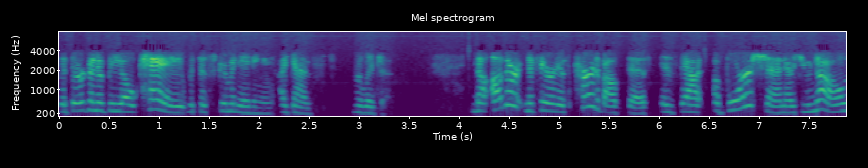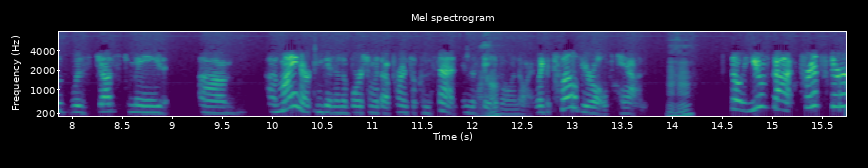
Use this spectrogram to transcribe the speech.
but they're going to be okay with discriminating against religion. The other nefarious part about this is that abortion, as you know, was just made. Um, a minor can get an abortion without parental consent in the state of Uh-huh. Illinois, like a 12 year old can. Mm-hmm. So you've got Pritzker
